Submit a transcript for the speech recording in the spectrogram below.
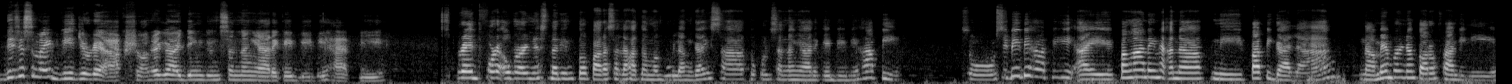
This is my video reaction regarding dun sa nangyari kay Baby Happy. Spread for awareness na rin to para sa lahat ng magulang guys sa tukol sa nangyari kay Baby Happy. So, si Baby Happy ay panganay na anak ni Papi Galang na member ng Toro Family.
